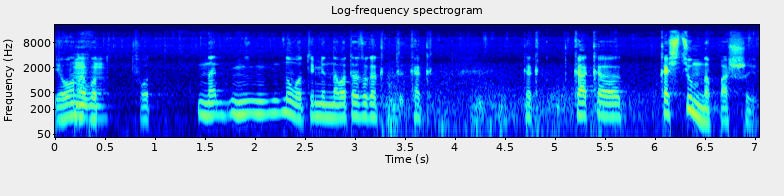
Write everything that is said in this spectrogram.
И он mm-hmm. вот, вот, на, ну, вот именно вот это как, как, как, как э, костюм на пошив,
